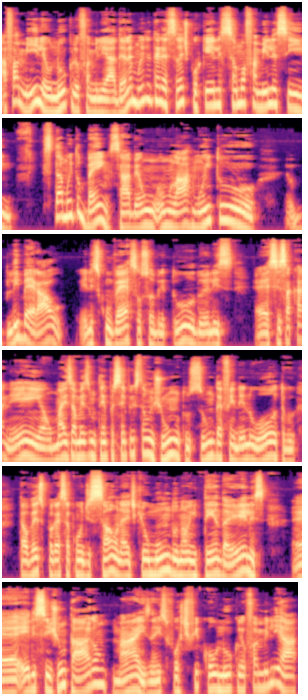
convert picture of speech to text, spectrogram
A família, o núcleo familiar dela é muito interessante porque eles são uma família assim que se dá muito bem, sabe? É um, um lar muito liberal. Eles conversam sobre tudo, eles é, se sacaneiam, mas ao mesmo tempo sempre estão juntos, um defendendo o outro. Talvez por essa condição, né, de que o mundo não entenda eles, é, eles se juntaram mais, né? Isso fortificou o núcleo familiar.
